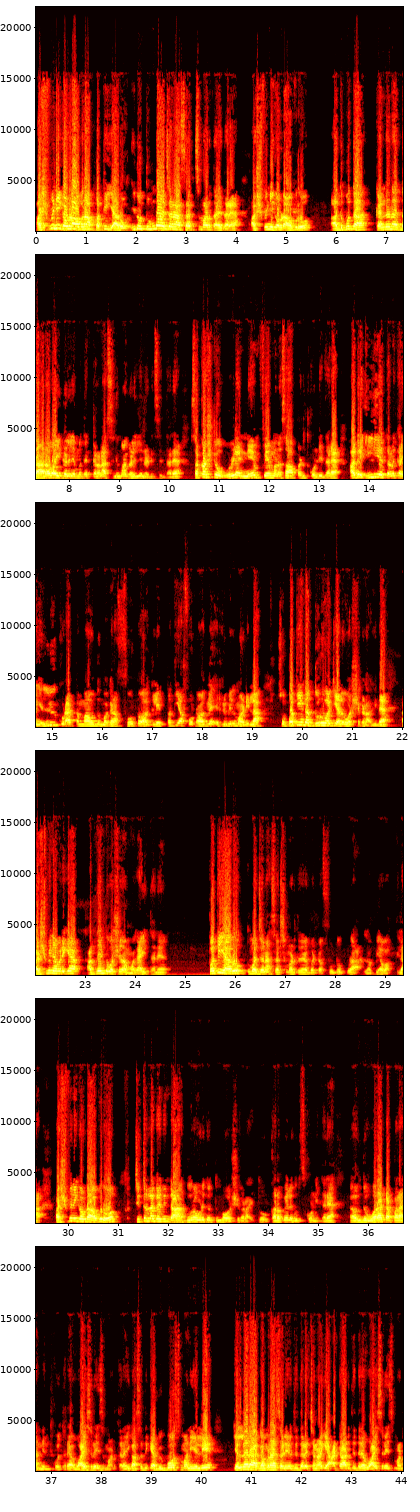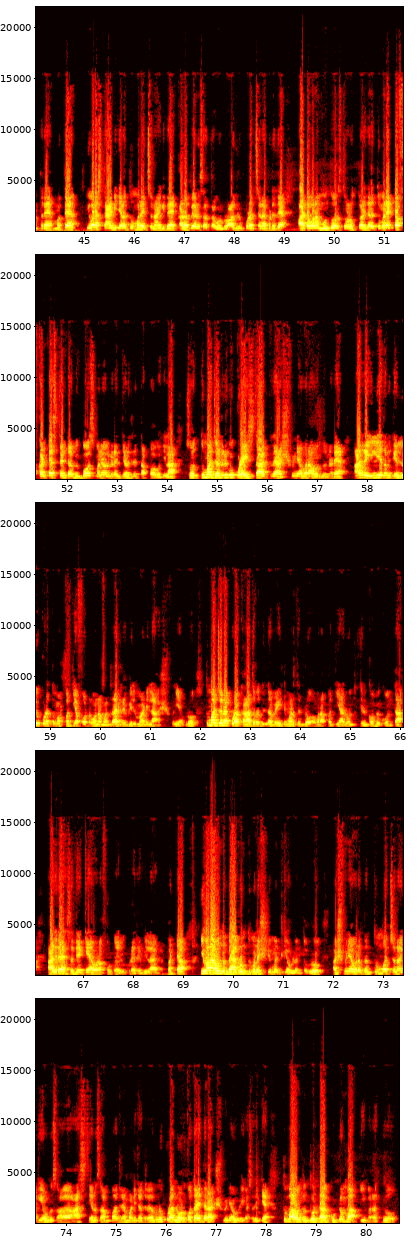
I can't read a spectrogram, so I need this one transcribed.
ಅಶ್ವಿನಿ ಗೌಡ ಅವರ ಪತಿ ಯಾರು? ಇದು ತುಂಬಾ ಜನ ಸರ್ಚ್ ಮಾಡ್ತಾ ಇದ್ದಾರೆ. ಅಶ್ವಿನಿ ಗೌಡ ಅವರು ಅದ್ಭುತ ಕನ್ನಡ ಧಾರಾವಾಹಿಗಳಲ್ಲಿ ಮತ್ತೆ ಕನ್ನಡ ಸಿನಿಮಾಗಳಲ್ಲಿ ನಟಿಸಿದ್ದಾರೆ. ಸಾಕಷ್ಟು ಒಳ್ಳೆ ನೇಮ್ ಫೇಮ್ ಅನ್ನು ಸಹ ಪಡೆದುಕೊಂಡಿದ್ದಾರೆ. ಆದ್ರೆ ಇಲ್ಲಿಯ ತನಕ ಎಲ್ಲಿಯೂ ಕೂಡ ತಮ್ಮ ಒಂದು ಮಗನ ಫೋಟೋ ಆಗ್ಲಿ, ಪತಿಯ ಫೋಟೋ ಆಗ್ಲಿ ರಿವೀಲ್ ಮಾಡಿಲ್ಲ. ಸೊ ಪತಿಯಿಂದ ದೂರವಾಗಿ ಹಲವು ವರ್ಷಗಳಾಗಿದೆ. ಅಶ್ವಿನಿ ಅವರಿಗೆ ಹದಿನೆಂಟು ವರ್ಷದ ಮಗ ಇದ್ದಾನೆ. ಪತಿ ಯಾರು ತುಂಬಾ ಜನ ಸರ್ಚ್ ಮಾಡ್ತಿದ್ದಾರೆ ಬಟ್ ಫೋಟೋ ಕೂಡ ಲಭ್ಯವಾಗ್ತಿಲ್ಲ. ಅಶ್ವಿನಿ ಗೌಡ ಅವರು ಚಿತ್ರರಂಗದಿಂದ ದೂರ ಉಳಿದು ತುಂಬಾ ವರ್ಷಗಳಾಯ್ತು. ಕರಬೇಲೆ ಗುರುಸ್ಕೊಂಡಿದ್ದಾರೆ ಆ, ಒಂದು ಹೋರಾಟ ಪರ ನಿಂತ್ಕೋತಾರೆ ವಾಯ್ಸ್ ರೈಸ್ ಮಾಡ್ತಾರೆ. ಈಗ ಸದ್ಯಕ್ಕೆ ಬಿಗ್ ಬಾಸ್ ಮನೆಯಲ್ಲಿ ಎಲ್ಲರ ಗಮನ ಸೆಳೆಯುತ್ತಿದ್ದಾರೆ, ಚೆನ್ನಾಗಿ ಆಟ ಆಡ್ತಿದ್ದಾರೆ ವಾಯ್ಸ್ ರೈಸ್ ಮಾಡ್ತಾರೆ. ಮತ್ತೆ ಇವರ ಸ್ಟ್ಯಾಂಡ್ ಇದೆಯಲ್ಲ ತುಂಬಾನೇ ಚೆನ್ನಾಗಿದೆ. ಕಳಪೆಯನ್ನು ಸಹ ತಗೊಂಡ್ರು. ಆದ್ರೂ ಕೂಡ ಛಲ ಬಿಡದೆ ಆಟವನ್ನ ಮುಂದುವರಿಸ್ಕೊಂಡು ಹೋಗ್ತಾ ಇದ್ದಾರೆ. ತುಂಬಾನೇ ಟಫ್ ಕಂಟೆಸ್ಟೆಂಟ್ ಬಿಗ್ ಬಾಸ್ ಮನೆ ಒಳಗಡೆ ಅಂತ ಹೇಳಿದ್ರೆ ತಪ್ಪಾಗೋದಿಲ್ಲ. ಸೊ ತುಂಬಾ ಜನರಿಗೂ ಕೂಡ ಇಷ್ಟ ಆಗ್ತದೆ ಅಶ್ವಿನಿ ಅವರ ಒಂದು ನಡೆ. ಆದ್ರೆ ಇಲ್ಲಿಯ ತನಕ ಎಲ್ಲೂ ಕೂಡ ತಮ್ಮ ಪತಿಯ ಫೋಟೋವನ್ನ ಮಾತ್ರ ರಿವೀಲ್ ಮಾಡಿಲ್ಲ ಅಶ್ವಿನಿ ಅವರು. ತುಂಬಾ ಜನ ಕೂಡ ಕಾತುರದಿಂದ ವೆಯ್ಟ್ ಮಾಡ್ತಿದ್ರು ಅವರ ಪತಿ ಯಾರು ಅಂತ ತಿಳ್ಕೊಬೇಕು ಅಂತ. ಆದ್ರೆ ಸದ್ಯಕ್ಕೆ ಅವರ ಫೋಟೋ ಎಲ್ಲೂ ಕೂಡ ರಿವೀಲ್ ಆಗ ಬಟ್ ಇವರ ಒಂದು ಬ್ಯಾಕ್ ಗ್ರೌಂಡ್ ತುಂಬಾನೇ ಶ್ರೀಮಂತಿಕೆ ಉಳ್ಳಂತವ್ರು ಅಶ್ವಿನಿ ಅವರ ತನ್ನ ತುಂಬಾ ಚೆನ್ನಾಗಿ ಒಂದು ಆಸ್ತಿಯನ್ನು ಸಂಪಾದನೆ ಮಾಡಿದ್ದಾರೆ ಅದನ್ನು ಕೂಡ ನೋಡ್ಕೋತಾ ಇದ್ದಾರೆ ಅಶ್ವಿನಿ ಅವರು ಈಗ ಸದ್ಯಕ್ಕೆ. ತುಂಬಾ ಒಂದು ದೊಡ್ಡ ಕುಟುಂಬ ಇವರದ್ದು.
